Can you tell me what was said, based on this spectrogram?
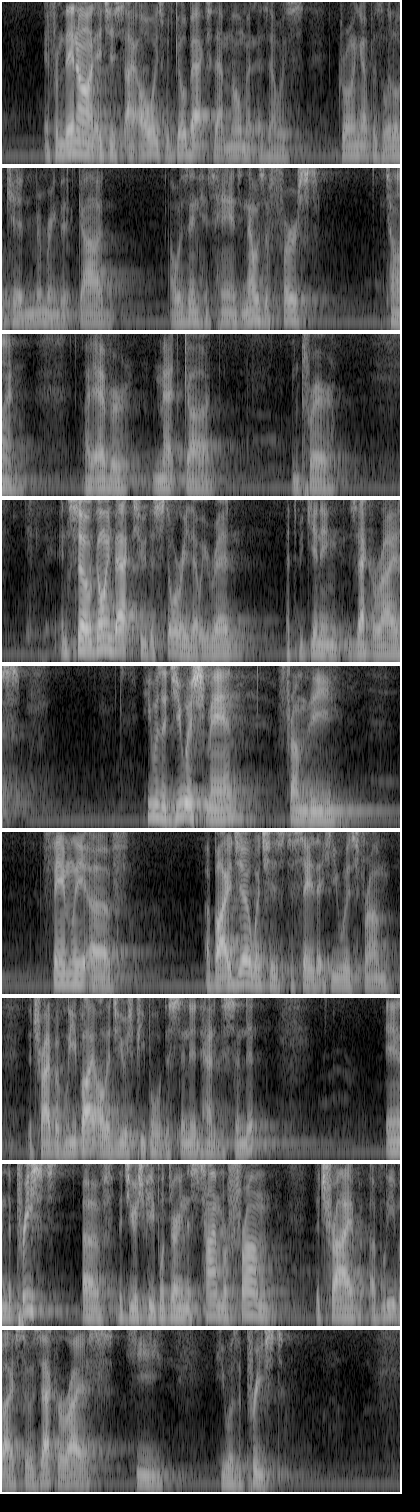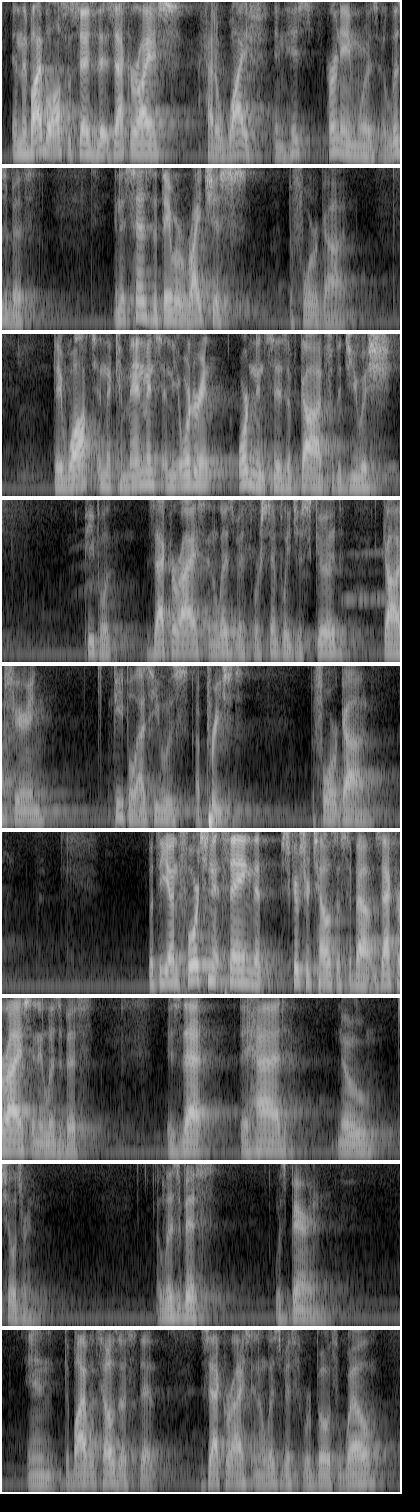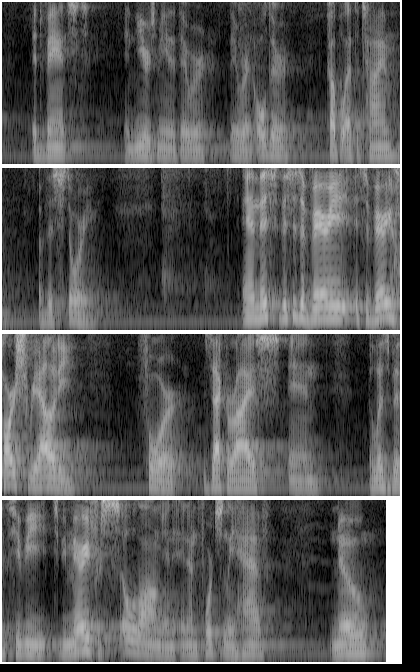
And from then on, it just, I always would go back to that moment as I was growing up as a little kid, remembering that God, I was in His hands. And that was the first time I ever met God in prayer. And so, going back to the story that we read at the beginning, Zacharias, he was a Jewish man from the family of Abijah, which is to say that he was from the tribe of Levi. All the Jewish people descended had a descendant. And the priests of the Jewish people during this time were from the tribe of Levi. So Zacharias, he, he was a priest. And the Bible also says that Zacharias had a wife, and his, her name was Elizabeth. And it says that they were righteous before God. They walked in the commandments and the ordinances of God for the Jewish people. Zacharias and Elizabeth were simply just good, God fearing people as he was a priest before God. But the unfortunate thing that Scripture tells us about Zacharias and Elizabeth is that they had no children. Elizabeth was barren. And the Bible tells us that Zacharias and Elizabeth were both well advanced in years, meaning that they were, they were an older couple at the time of this story. And this, this is a very, it's a very harsh reality for Zacharias and Elizabeth to be, to be married for so long and, and unfortunately have no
